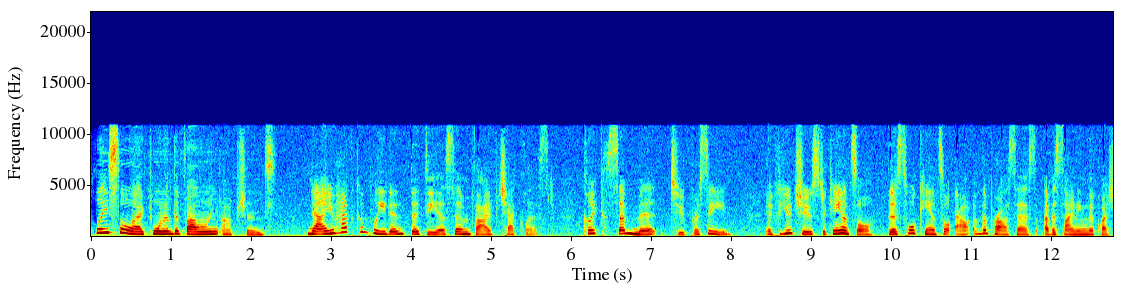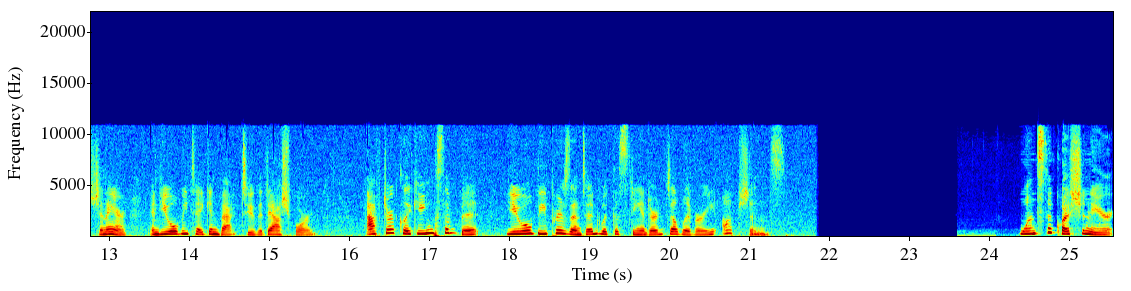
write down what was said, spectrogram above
Please select one of the following options. Now you have completed the DSM-5 checklist. Click Submit to proceed. If you choose to cancel, this will cancel out of the process of assigning the questionnaire and you will be taken back to the dashboard. After clicking Submit, you will be presented with the standard delivery options. Once the questionnaire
